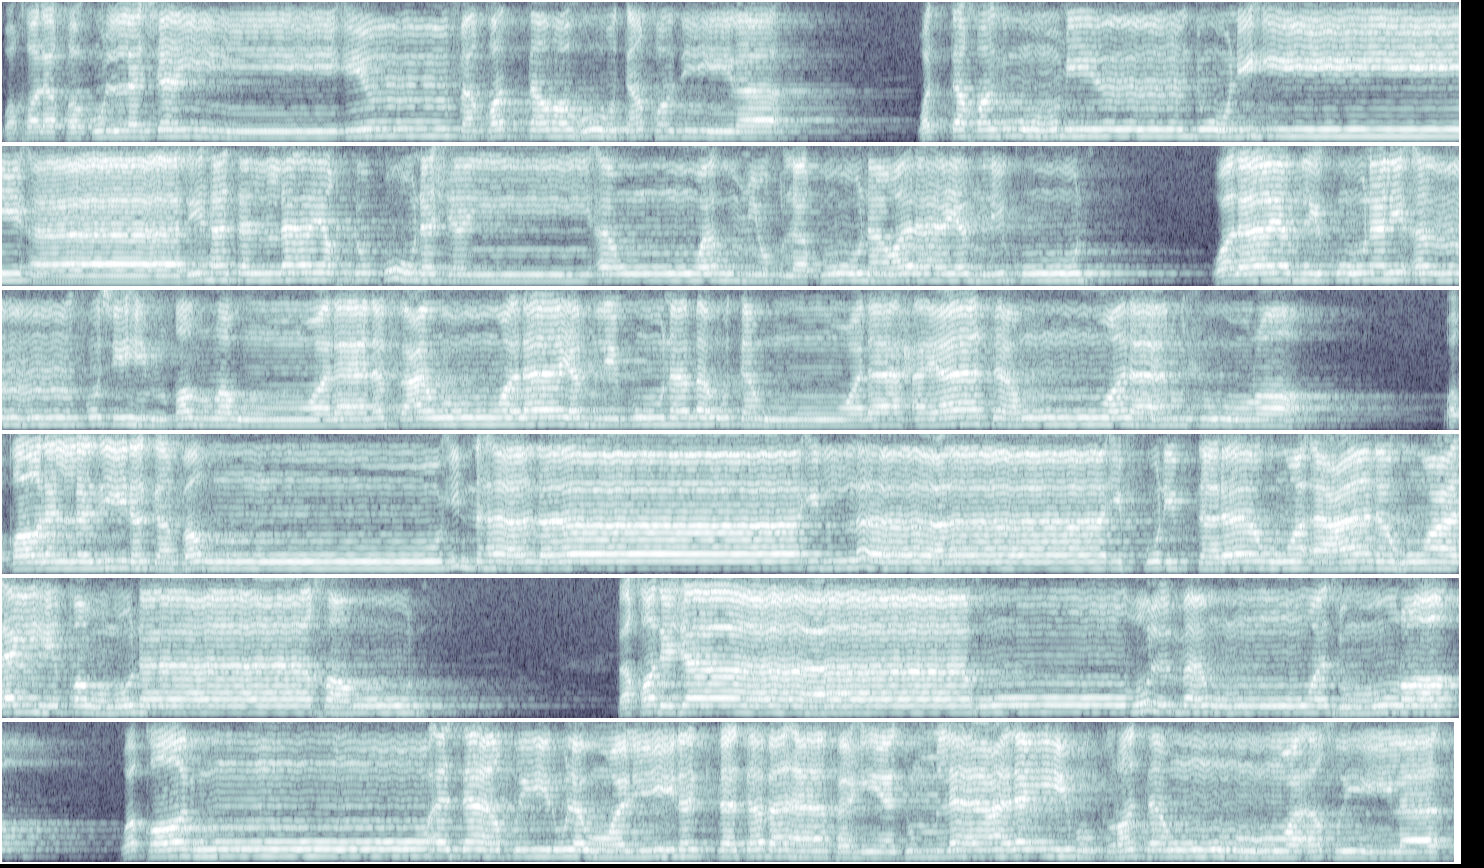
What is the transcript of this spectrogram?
وخلق كل شيء فقدره تقديرا واتخذوا من دونه آلهة لا يخلقون شيئا وهم يخلقون ولا يملكون ولا يملكون لأنفسهم ضرا ولا نفعا ولا يملكون موتا ولا حياة ولا نشورا. وقال الذين كفروا إن هذا إلا إفك افتراه فقد جاءوا ظلما وزورا وقالوا أساطير الأولين اكتتبها فهي تملى عليه بكرة وأصيلا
